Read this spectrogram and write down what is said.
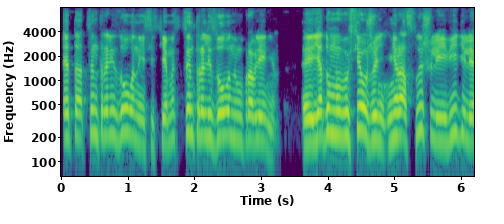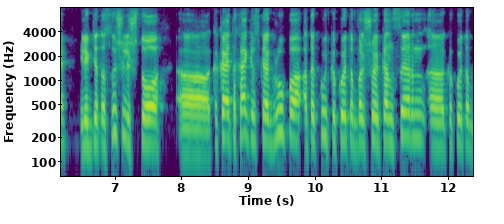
это централизованные системы с централизованным управлением. Э, Я думаю, вы все уже не раз слышали и видели, или где-то слышали, что какая-то хакерская группа атакует какой-то большой концерн, э, какой-то,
